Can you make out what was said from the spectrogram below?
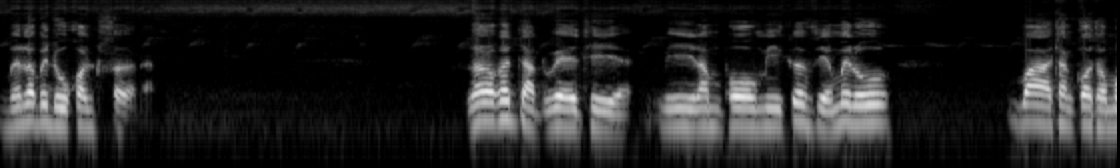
เหมือนเราไปดูคอนเสิร์ตอะแล้วเราก็จัดเวทีอะมีลำโพงมีเครื่องเสียงไม่รู้ ว่าทางกทม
